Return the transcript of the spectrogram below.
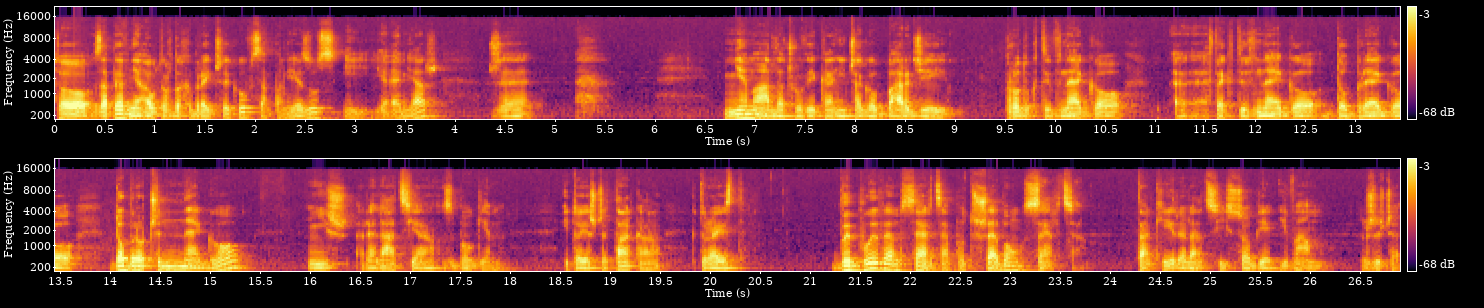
to zapewnia autor do Hebrajczyków, sam Pan Jezus i Jeremiasz, że nie ma dla człowieka niczego bardziej produktywnego, e, efektywnego, dobrego, dobroczynnego niż relacja z Bogiem. I to jeszcze taka, która jest wypływem serca, potrzebą serca. Takiej relacji sobie i Wam życzę.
